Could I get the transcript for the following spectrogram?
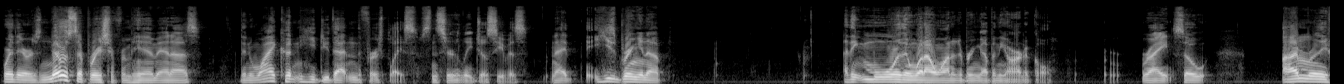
where there is no separation from Him and us, then why couldn't He do that in the first place? Sincerely, Josephus. And I, he's bringing up, I think, more than what I wanted to bring up in the article, right? So I'm really,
